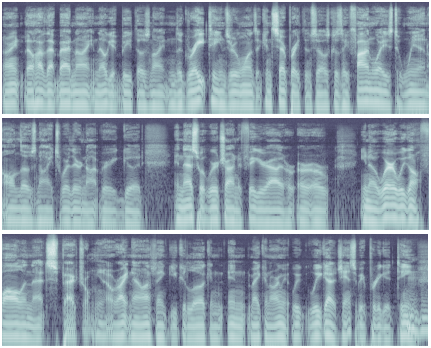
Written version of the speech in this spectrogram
All right, they'll have that bad night and they'll get beat those nights. And the great teams are the ones that can separate themselves because they find ways to win on those nights where they're not very good and that's what we're trying to figure out or, or, or you know where are we going to fall in that spectrum? You know right now i think you could look and, and make an argument. We, we got a chance to be a pretty good team. Mm-hmm.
